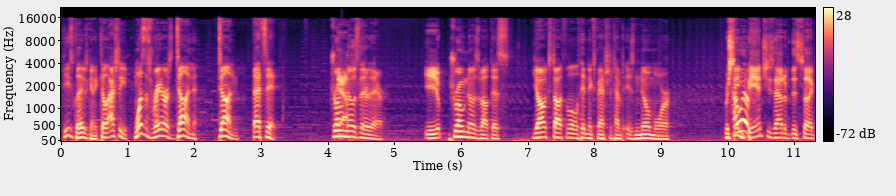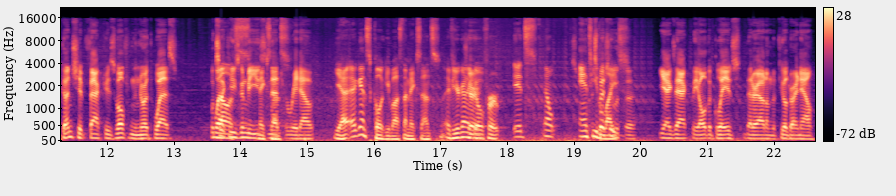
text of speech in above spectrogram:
these glaives are going to kill. Actually, once this radar's done, done. That's it. Drone Yeah. knows they're there. Yep. Drone knows about this. Yogzototh, the little hidden expansion attempt, is no more. We're seeing However- banshees out of this uh, gunship factory as well from the northwest. Looks Well, like he's going to be using that sense. to raid out, Yeah, against Cloaky Boss, that makes sense. If you're going to Sure. go for it's you know anti-light. With the yeah, exactly. All the glaives that are out on the field right now.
